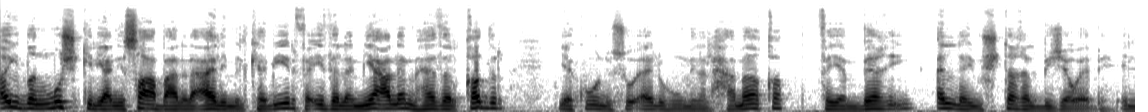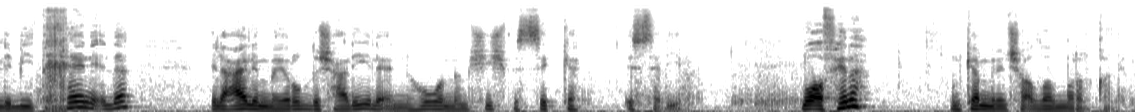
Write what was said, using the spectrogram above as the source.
أيضا مشكل يعني صعب على العالم الكبير فإذا لم يعلم هذا القدر يكون سؤاله من الحماقة فينبغي ألا يشتغل بجوابه. اللي بيتخانق ده العالم ما يردش عليه لأن هو ما مشيش في السكة السليمة. نقف هنا ونكمل إن شاء الله المرة القادمة.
